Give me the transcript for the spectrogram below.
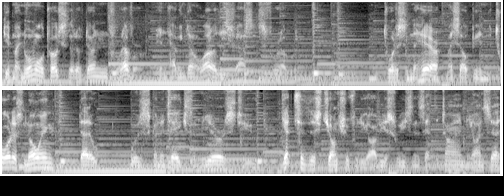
did my normal approach that I've done forever and having done a lot of these facets forever. Tortoise and the hare, myself being the tortoise, knowing that it was going to take some years to get to this juncture for the obvious reasons at the time, the onset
